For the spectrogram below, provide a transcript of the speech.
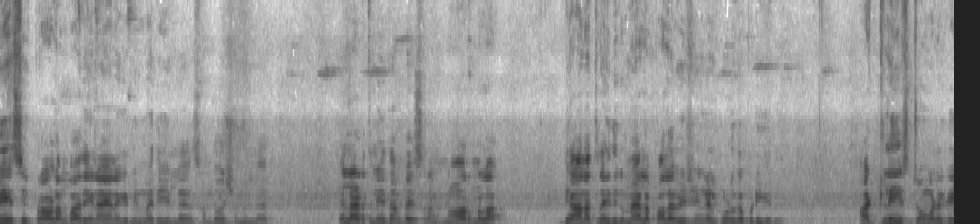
பேசிக் ப்ராப்ளம் பார்த்தீங்கன்னா எனக்கு நிம்மதி இல்லை சந்தோஷம் இல்லை. எல்லா இடத்துலையும் இதான் பேசுகிறாங்க நார்மலாக தியானத்தில் இதுக்கு மேலே பல விஷயங்கள் கொடுக்கப்படுகிறது. அட்லீஸ்ட் உங்களுக்கு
